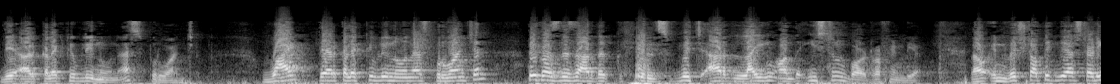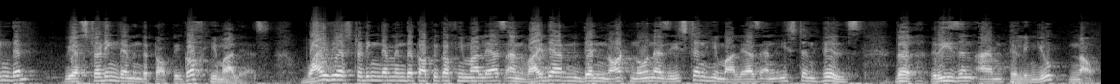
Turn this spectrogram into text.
They are collectively known as Purvanchal. Why they are collectively known as Purvanchal? Because these are the hills which are lying on the eastern border of India. Now in which topic we are studying them? We are studying them in the topic of Himalayas. Why we are studying them in the topic of Himalayas and why they are then not known as Eastern Himalayas and Eastern Hills? The reason I am telling you now.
